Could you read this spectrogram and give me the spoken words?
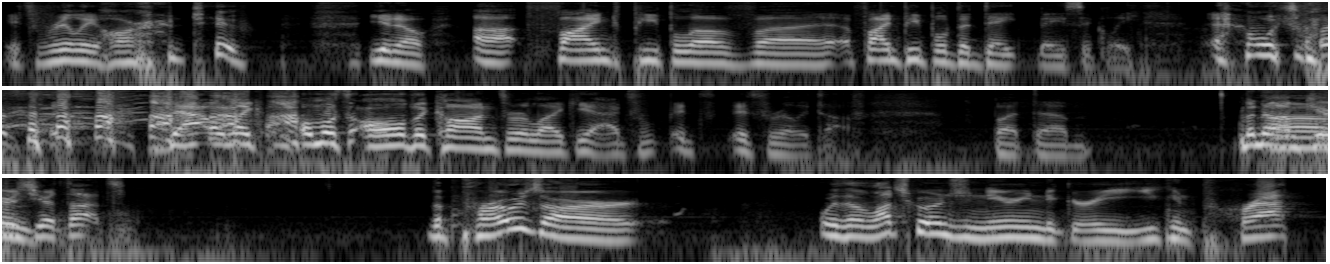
it's really hard to you know uh, find people of uh, find people to date basically which was that was like almost all the cons were like yeah it's it's it's really tough but um but no, I'm curious Um, your thoughts. The pros are with an electrical engineering degree, you can prep.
